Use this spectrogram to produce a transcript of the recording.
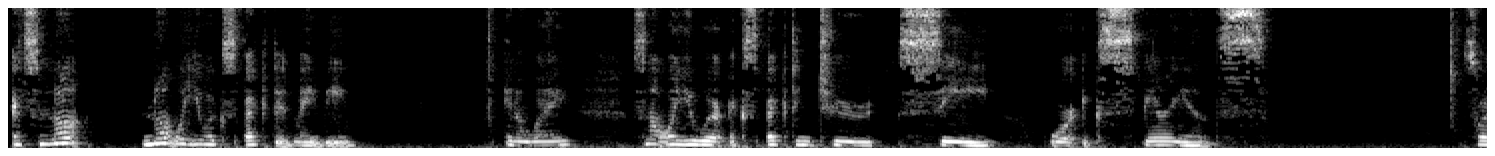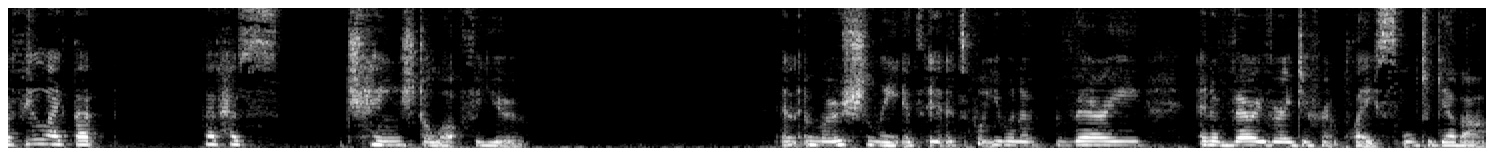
It's not not what you expected maybe in a way. It's not what you were expecting to see or experience. So I feel like that that has changed a lot for you. And emotionally, it's it's put you in a very in a very very different place altogether.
